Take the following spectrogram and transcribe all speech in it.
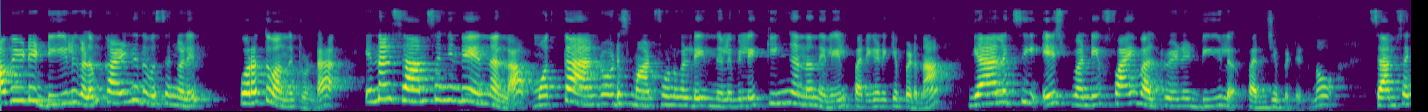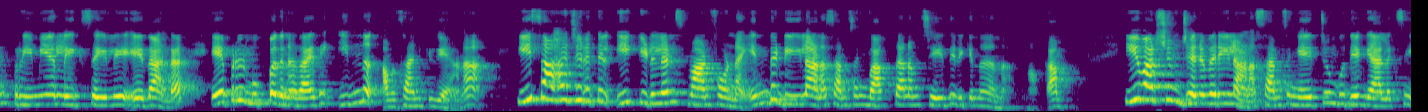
അവയുടെ ഡീലുകളും കഴിഞ്ഞ ദിവസങ്ങളിൽ പുറത്തു വന്നിട്ടുണ്ട്. എന്നാൽ സാംസങ്ങിന്റെ എന്നല്ല മൊത്ത ആൻഡ്രോയിഡ് സ്മാർട്ട് ഫോണുകളുടെയും നിലവിലെ കിങ് എന്ന നിലയിൽ പരിഗണിക്കപ്പെടുന്ന ഗാലക്സി എസ് ട്വന്റി ഫൈവ് അൾട്രയുടെ ഡീൽ പരിചയപ്പെട്ടിരുന്നു. സാംസങ് പ്രീമിയർ ലീഗ് സെയിലെ ഏതാണ്ട് ഏപ്രിൽ മുപ്പതിന് അതായത് ഇന്ന് അവസാനിക്കുകയാണ്. ഈ സാഹചര്യത്തിൽ ഈ കിടിലൻ സ്മാർട്ട് ഫോണിന് എന്ത് ഡീലാണ് സാംസങ് വാഗ്ദാനം ചെയ്തിരിക്കുന്നതെന്ന് നോക്കാം. ഈ വർഷം ജനുവരിയിലാണ് സാംസങ് ഏറ്റവും പുതിയ ഗാലക്സി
